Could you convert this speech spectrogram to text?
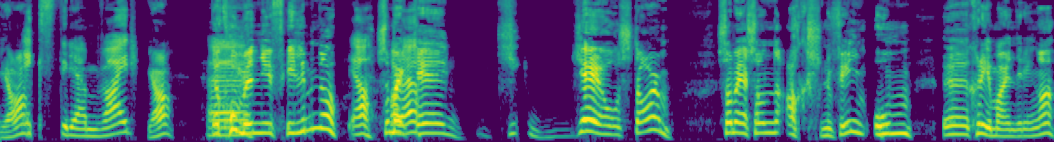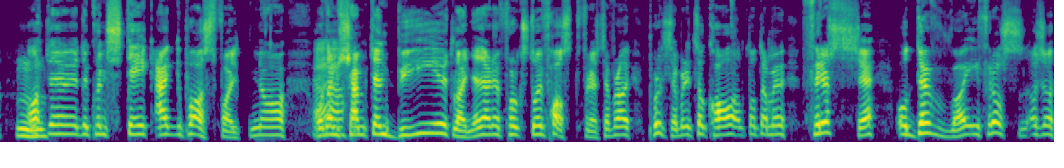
Ja, Ekstremvær. ja. Det har kom en ny film nå, Ja, som heter Geostorm. Som er sånn actionfilm om eh, klimaendringer. Mm. At uh, du kan steke egg på asfalten, og, og Ja, de kommer til en by i utlandet der folk står fastfrosset, for det har plutselig blitt så kaldt at de er frosset og daua i frossen altså,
